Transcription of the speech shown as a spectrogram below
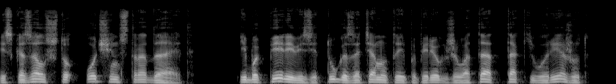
и сказал, что очень страдает, ибо перевязи, туго затянутые поперек живота, так его режут,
